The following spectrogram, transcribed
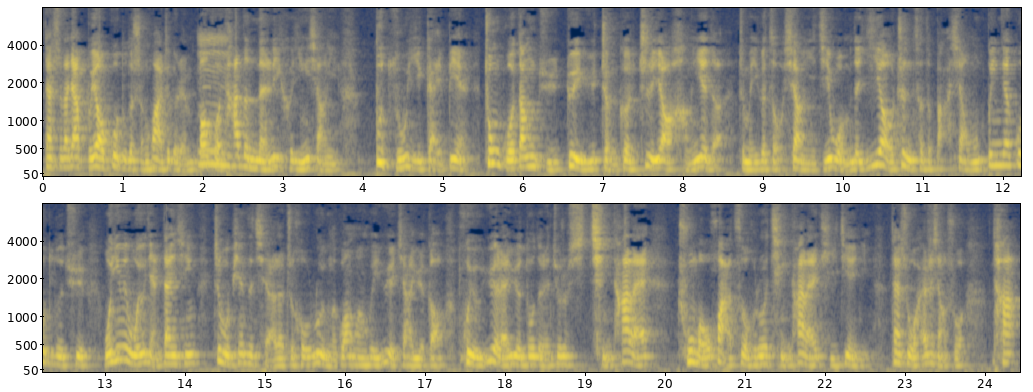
但是大家不要过度的神化这个人，包括他的能力和影响力。不足以改变中国当局对于整个制药行业的这么一个走向，以及我们的医药政策的靶向。我们不应该过度的去，我因为我有点担心，这部片子起来了之后，陆勇的光环会越加越高，会有越来越多的人就是请他来出谋划策，或者说请他来提建议。但是我还是想说，他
